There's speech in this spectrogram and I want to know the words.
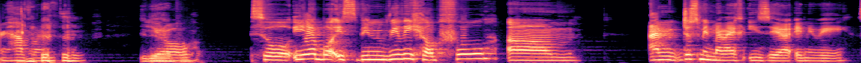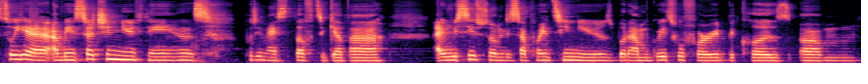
I haven't you know so yeah but it's been really helpful um and just made my life easier anyway. So yeah i've been searching new things putting my stuff together. I received some disappointing news but i'm grateful for it because um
